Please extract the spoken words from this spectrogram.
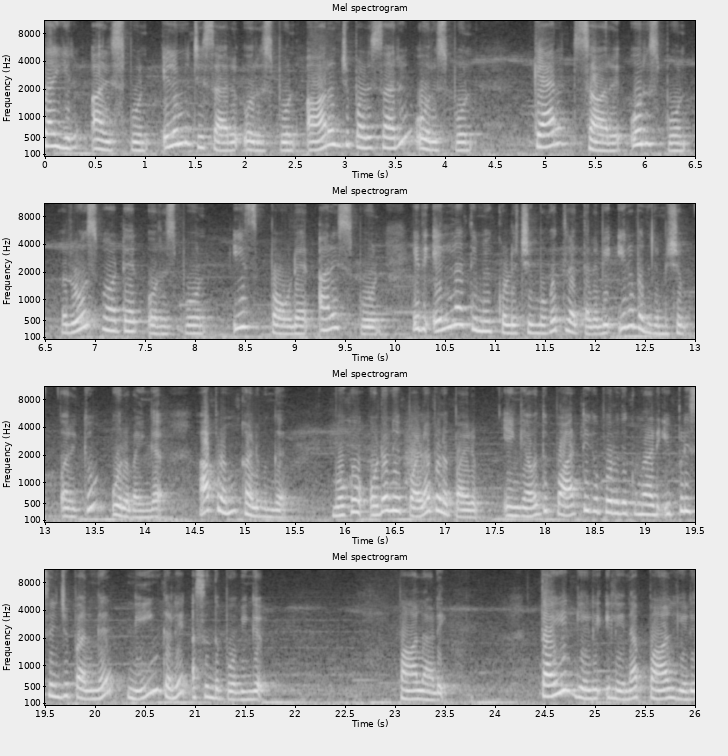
தயிர் அரை ஸ்பூன் எலுமிச்சை சாறு ஒரு ஸ்பூன் ஆரஞ்சு பழசாறு ஒரு ஸ்பூன் கேரட் சாறு ஒரு ஸ்பூன் ரோஸ் வாட்டர் ஒரு ஸ்பூன் ஈஸ் பவுடர் அரை ஸ்பூன். இது எல்லாத்தையுமே குளிச்சு முகத்தில் தடவி இருபது நிமிஷம் வரைக்கும் ஊற வைங்க. அப்புறம் கழுவுங்க. முகம் உடனே பளபளப்பாயிடும். எங்கேயாவது பார்ட்டிக்கு போகிறதுக்கு முன்னாடி இப்படி செஞ்சு பாருங்கள் நீங்களே அசந்து போவீங்க. பாலாடை. தயிர் ஏடு இல்லைன்னா பால் ஏடு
